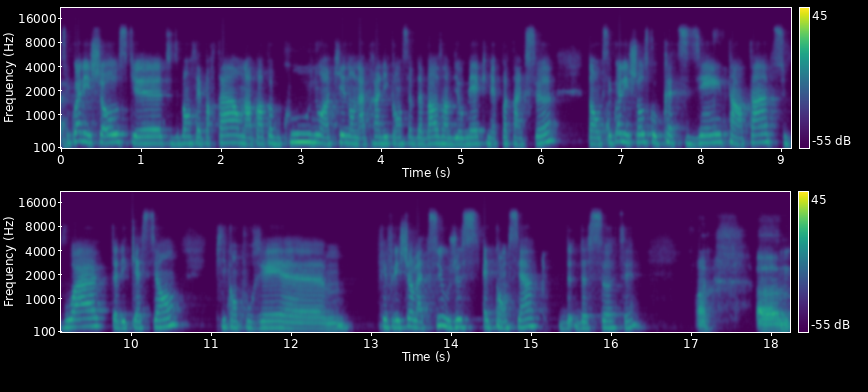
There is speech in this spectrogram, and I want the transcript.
C'est quoi les choses que tu dis, bon, c'est important, on n'en parle pas beaucoup. Nous, en KIN, on apprend les concepts de base en biomec, mais pas tant que ça. Donc, c'est quoi les choses qu'au quotidien, tu entends, tu vois, tu as des questions, puis qu'on pourrait euh, réfléchir là-dessus ou juste être conscient de, ça, tu sais? Ouais. Euh,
